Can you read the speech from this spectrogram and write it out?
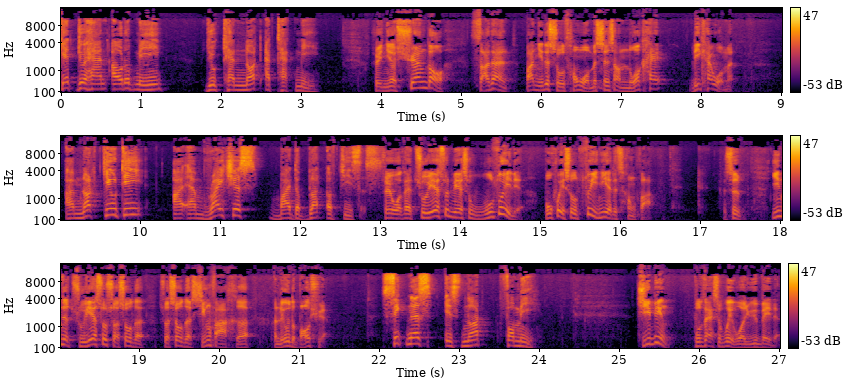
get your hand out of me. You cannot attack me. 所以你要宣告：撒旦，把你的手从我们身上挪开，离开我们。 I'm not guilty. I am righteous by the blood of Jesus. 所以我在主耶稣里面是无罪的，不会受罪孽的惩罚，是因着主耶稣所受的所受的刑罚和和流的宝血。 Sickness is not for me. 疾病不再是为我预备的，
